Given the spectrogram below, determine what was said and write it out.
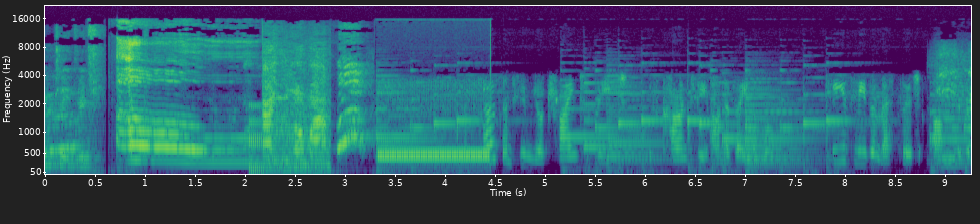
Come treat it. Are you normal? The person whom you're trying to reach is currently unavailable. Please leave a message after the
